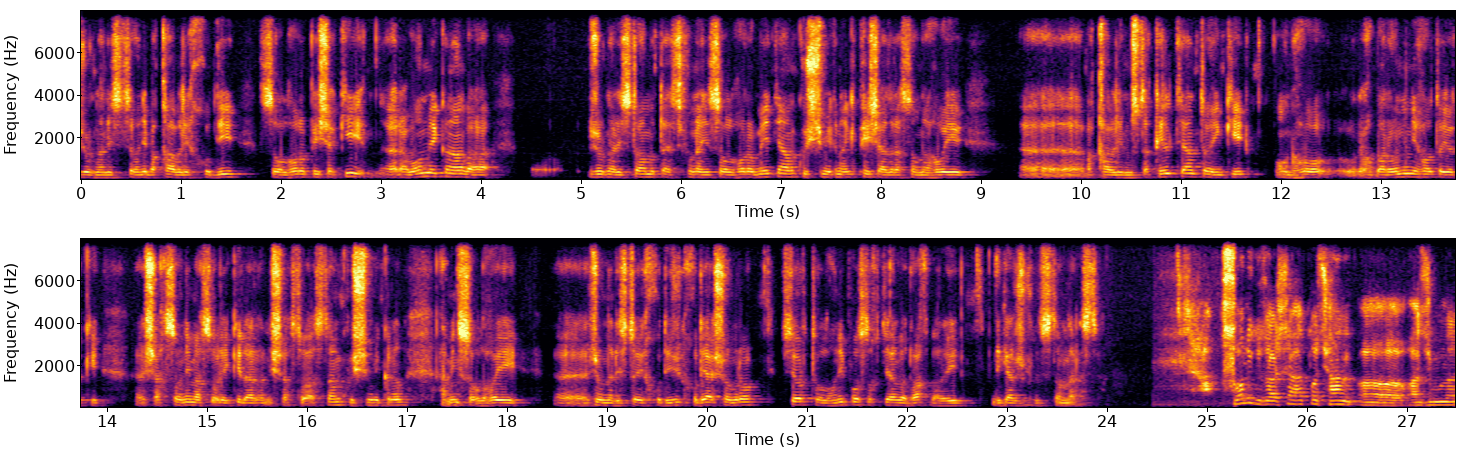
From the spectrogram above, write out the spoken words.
журналистони ба қавли худӣ суолҳоро пешакӣ равон мекунанд ва журналистҳо мутаассифона ин суолҳоро медиҳанд кӯшиш мекунанд ки пеш аз расонаҳои ва қавли мустақил тиҳанд то ин ки онҳо роҳбарони ниҳод ё ки э, шахсони масъуле ки дар нишасту ҳастанд кӯшиш мекунанд ҳамин суолҳои э, журналистои худиашонро бисёр тӯлонӣ посух диҳанд ва вақт барои дигар журналистон нарасанд соли гузашта ҳатто чанд э, аз ҷумла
